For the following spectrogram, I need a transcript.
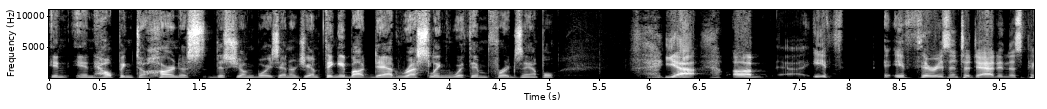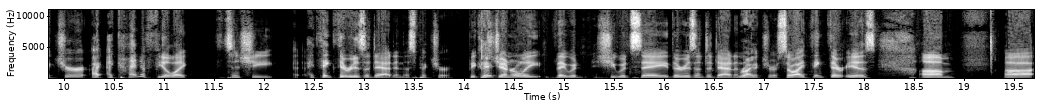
in in helping to harness this young boy's energy? I'm thinking about dad wrestling with him, for example. Yeah, um, if if there isn't a dad in this picture, I, I kind of feel like since she I think there is a dad in this picture because Okay. generally they would she would say there isn't a dad in Right. the picture. So I think there is. Um, uh,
